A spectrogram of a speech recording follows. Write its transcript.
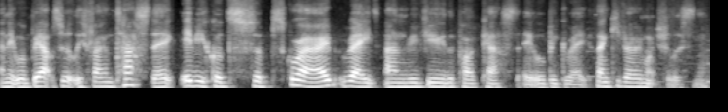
And it would be absolutely fantastic if you could subscribe, rate, and review the podcast. It will be great. Thank you very much for listening.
